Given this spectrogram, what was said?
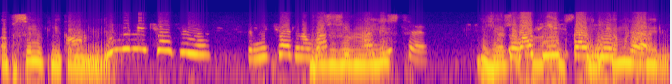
Абсолютно никому А, не ну, верю. замечательно. Замечательно. У Вы вас же журналист. позиция. Я же у вас журналист, есть я никому не верю.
